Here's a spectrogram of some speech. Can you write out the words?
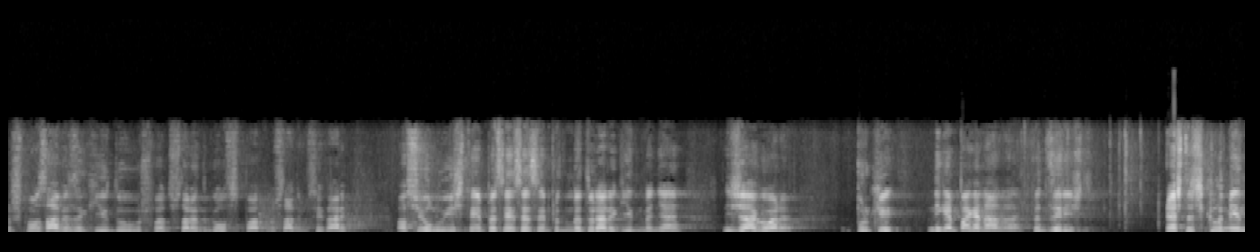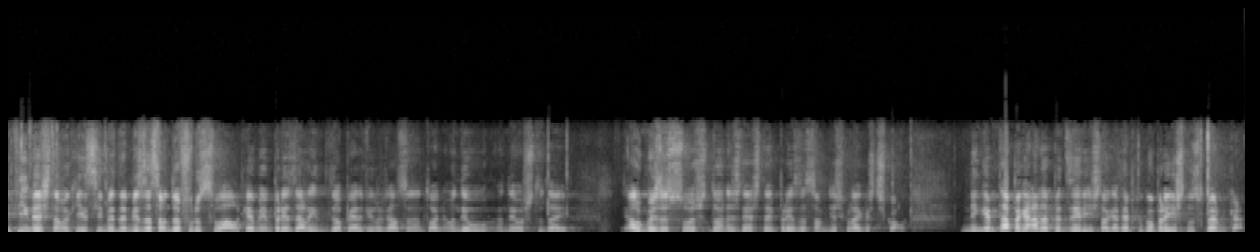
responsáveis aqui do restaurante Golf Spot no estádio universitário, ao Sr. Luís, que tem a paciência sempre de maturar aqui de manhã, e já agora, porque ninguém paga nada para dizer isto. Estas clementinas estão aqui em cima da mesa são da Frusual, que é uma empresa ali do pé de Vila Real de Santo António, onde eu, onde eu estudei. Algumas das pessoas donas desta empresa são minhas colegas de escola. Ninguém me está a pagar nada para dizer isto, até porque eu comprei isto no supermercado.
